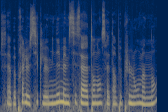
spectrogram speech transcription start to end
C'est à peu près le cycle minime, même si ça a tendance à être un peu plus long maintenant.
